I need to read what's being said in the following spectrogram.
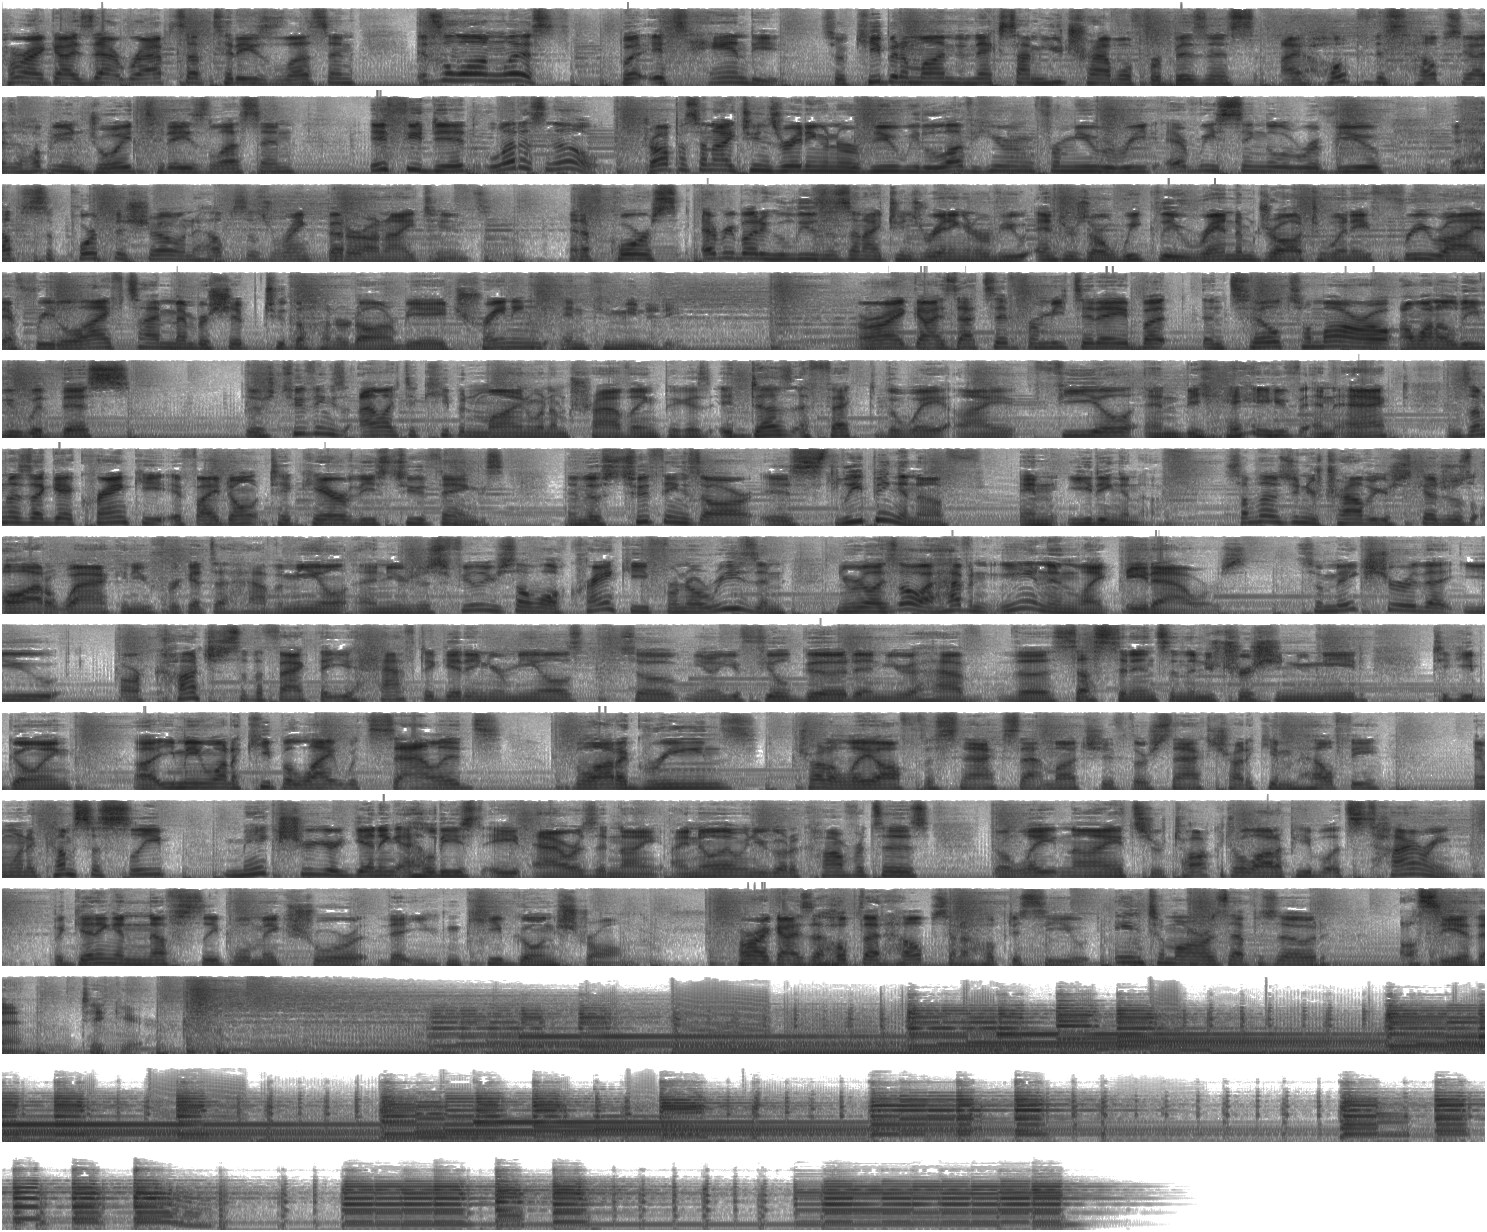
All right, guys, that wraps up today's lesson. It's a long list, but it's handy. So keep it in mind the next time you travel for business. I hope this helps, guys. I hope you enjoyed today's lesson. If you did, let us know. Drop us an iTunes rating and review. We love hearing from you. We read every single review. It helps support the show and helps us rank better on iTunes. And of course, everybody who leaves us an iTunes rating and review enters our weekly random draw to win a free ride, a free lifetime membership to the $100 MBA training and community. All right, guys, that's it for me today. But until tomorrow, I want to leave you with this. There's two things I like to keep in mind when I'm traveling because it does affect the way I feel and behave and act. And sometimes I get cranky if I don't take care of these two things. And those two things are is sleeping enough and eating enough. Sometimes when you travel, your schedule's all out of whack and you forget to have a meal and you just feel yourself all cranky for no reason. And you realize, oh, I haven't eaten in like eight hours. So make sure that you are conscious of the fact that you have to get in your meals so you know you feel good and you have the sustenance and the nutrition you need to keep going. Uh, you may want to keep it light with salads, with a lot of greens. Try to lay off the snacks that much. If they're snacks, try to keep them healthy. And when it comes to sleep, make sure you're getting at least eight hours a night. I know that when you go to conferences, they're late nights, you're talking to a lot of people, it's tiring, but getting enough sleep will make sure that you can keep going strong. All right, guys, I hope that helps, and I hope to see you in tomorrow's episode. I'll see you then. Take care.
